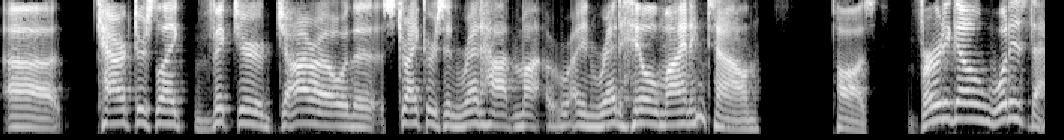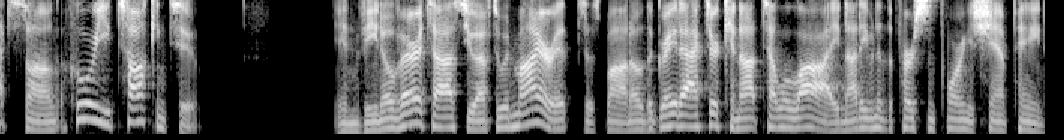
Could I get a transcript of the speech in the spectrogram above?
uh, characters like Victor Jara or the strikers in Red Hot in Red Hill Mining Town. Pause. Vertigo? What is that song? Who are you talking to? In vino veritas, you have to admire it, says Bono. The great actor cannot tell a lie, not even to the person pouring his champagne.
